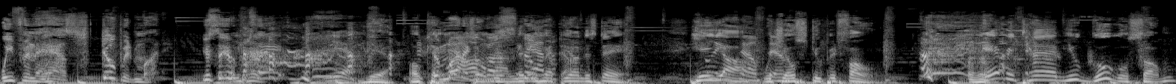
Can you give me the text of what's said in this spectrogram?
We finna have stupid money. You see what I'm saying? Yeah. Yeah. Okay. The money gonna be now, let me stupid. help you understand. Here Please y'all with them. your stupid phone. Mm-hmm. Every time you Google something,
